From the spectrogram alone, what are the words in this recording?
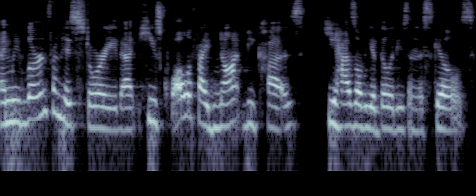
And we learn from his story that he's qualified not because he has all the abilities and the skills.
